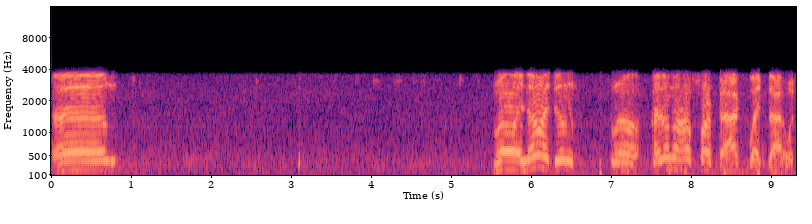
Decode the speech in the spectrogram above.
Um. Well, I know I didn't. Well, I don't know how far back like that would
